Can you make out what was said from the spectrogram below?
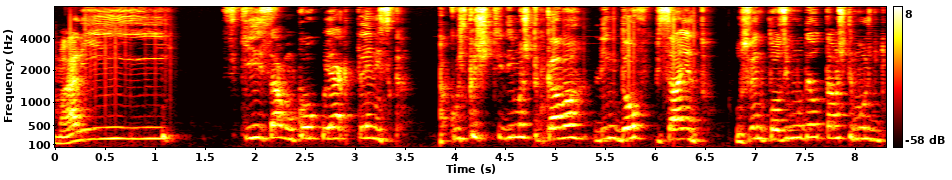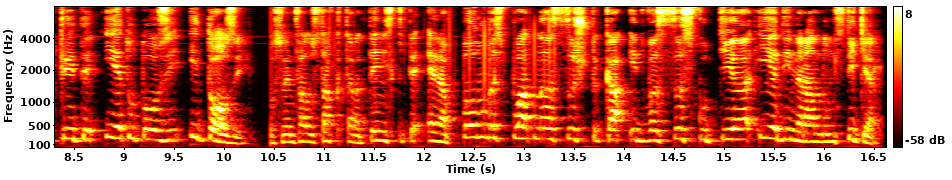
Мали! Ски само колко як тениска. Ако искаш ти да имаш такава, линк долу в описанието. Освен този модел, там ще може да откриете и ето този, и този. Освен това, доставката на тениските е напълно безплатна, също така идва с котия и един рандом стикер.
